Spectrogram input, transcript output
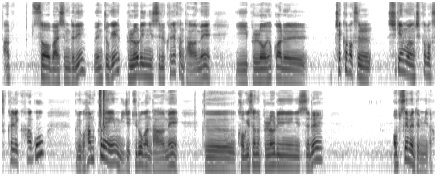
앞서 말씀드린 왼쪽에 블러리니스를 클릭한 다음에 이 블러 효과를 체크박스를 시계 모양 체크박스 클릭하고 그리고 한 프레임 이제 뒤로 간 다음에 그 거기서는 블러리니스를 없애면 됩니다.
